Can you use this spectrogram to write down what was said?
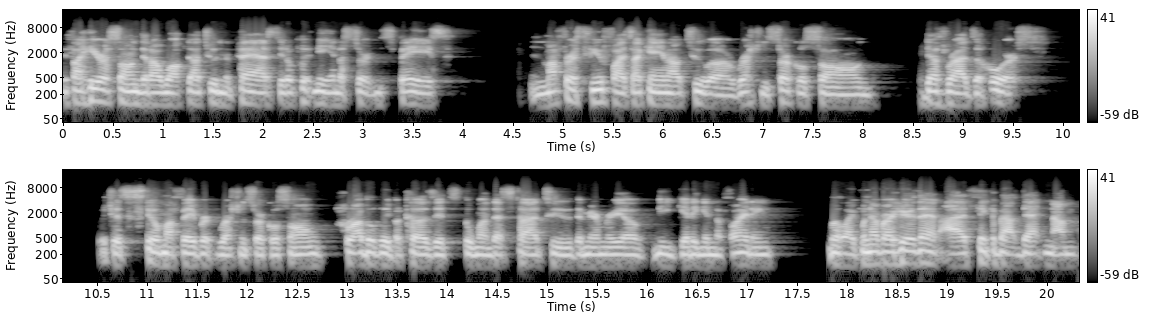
if I hear a song that I walked out to in the past, it'll put me in a certain space. In my first few fights, I came out to a Russian Circle song, "Death Rides a Horse," which is still my favorite Russian Circle song, probably because it's the one that's tied to the memory of me getting into fighting. But like whenever I hear that, I think about that, and I'm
